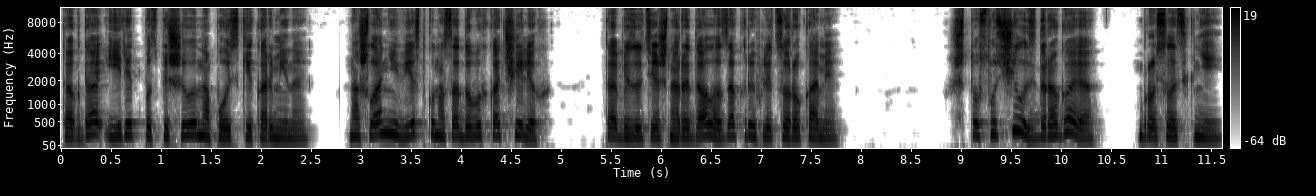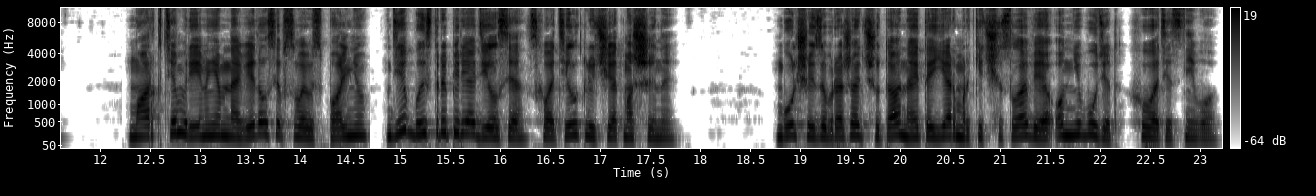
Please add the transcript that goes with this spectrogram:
Тогда Ирит поспешила на поиски Кармины. Нашла невестку на садовых качелях. Та безутешно рыдала, закрыв лицо руками. «Что случилось, дорогая?» – бросилась к ней. Марк тем временем наведался в свою спальню, где быстро переоделся, схватил ключи от машины. Больше изображать шута на этой ярмарке тщеславия он не будет, хватит с него.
